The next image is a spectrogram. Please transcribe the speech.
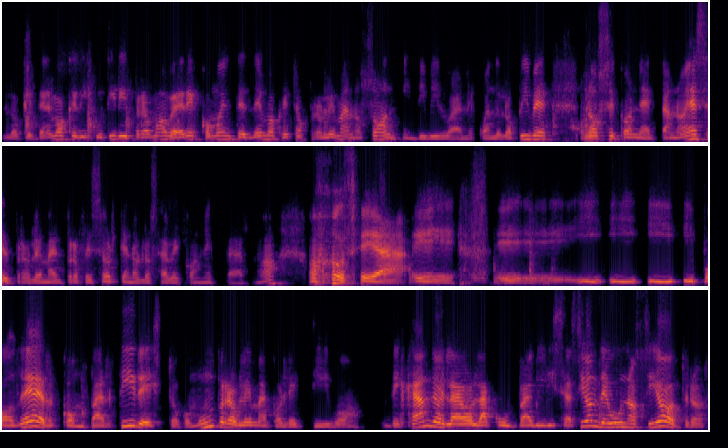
lo que tenemos que discutir y promover es cómo entendemos que estos problemas no son individuales. Cuando los pibes no se conectan, no es el problema del profesor que no lo sabe conectar, ¿no? O sea, eh, eh, y, y poder compartir esto como un problema colectivo, dejando de lado la culpabilización de unos y otros,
